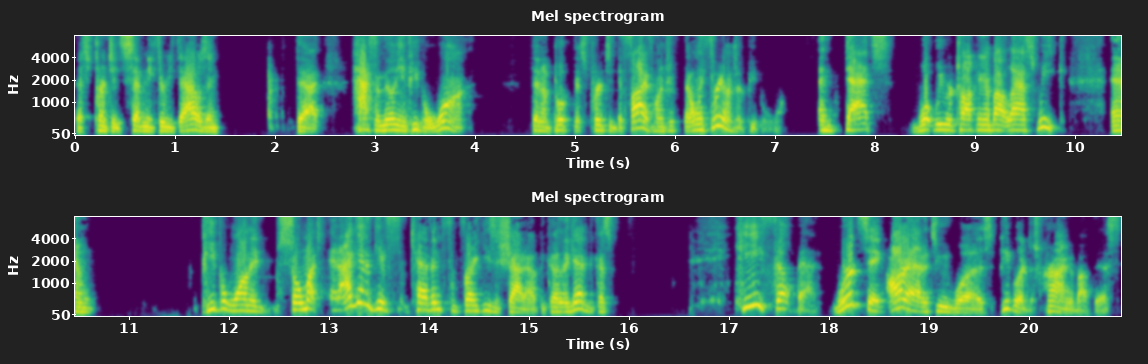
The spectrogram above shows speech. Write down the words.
that's printed 73,000 that half a million people want than a book that's printed to 500 that only 300 people want. And that's what we were talking about last week. And people wanted so much. And I got to give Kevin from Frankie's a shout out because, again, because he felt bad. Word saying our attitude was people are just crying about this.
